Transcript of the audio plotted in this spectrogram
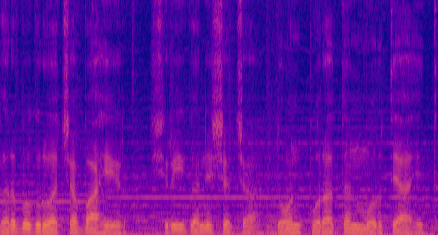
गर्भगृहाच्या बाहेर श्री गणेशाच्या दोन पुरातन मूर्त्या आहेत.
